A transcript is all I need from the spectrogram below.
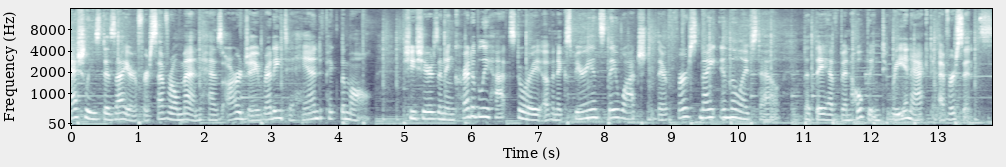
Ashley's desire for several men has RJ ready to hand pick them all. She shares an incredibly hot story of an experience they watched their first night in the lifestyle that they have been hoping to reenact ever since.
